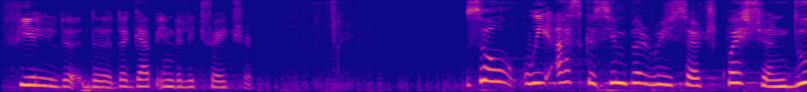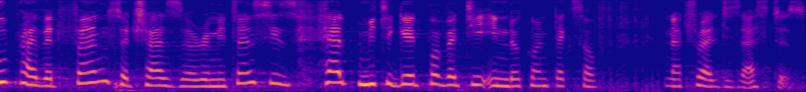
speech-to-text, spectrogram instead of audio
fill the, the, the, gap in the literature. So we ask a simple research question. Do private funds, such as uh, remittances, help mitigate poverty in the context of natural disasters?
